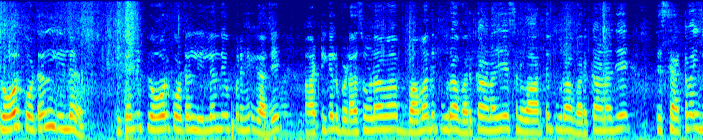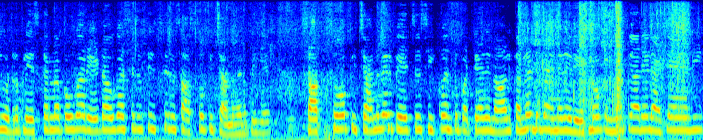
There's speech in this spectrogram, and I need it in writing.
ਪਿਓਰ ਕੋਟਨ ਲੀਲਨ ਠੀਕ ਹੈ ਜੀ ਪਿਓਰ ਕੋਟਨ ਲੀਲਨ ਦੇ ਉੱਪਰ ਹੈਗਾ ਜੇ ਆਰਟੀਕਲ ਬੜਾ ਸੋਹਣਾ ਵਾ, ਬਾਹਾਂ ਤੇ ਪੂਰਾ ਵਰਕ ਆਣਾ ਜੇ, ਸਲਵਾਰ ਤੇ ਪੂਰਾ ਵਰਕ ਆਣਾ ਜੇ, ਤੇ ਸੈੱਟ ਵਾਈਜ਼ ਆਰਡਰ ਪਲੇਸ ਕਰਨਾ ਪਊਗਾ ਰੇਟ ਆਊਗਾ ਸਿਰਫ ਤੇ ਸਿਰਫ 795 ਰੁਪਏ 795 ਰੁਪਏ ਚ ਸੀਕੁਐਂਸ ਦੁਪੱਟਿਆਂ ਦੇ ਨਾਲ ਕਲਰ ਡਿਜ਼ਾਈਨਰ ਦੇ ਵੇਖ ਲਓ ਕਿੰਨੇ ਪਿਆਰੇ ਲੈ ਕੇ ਆਏ ਆ ਜੀ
